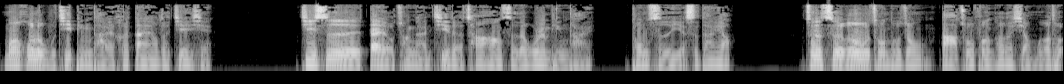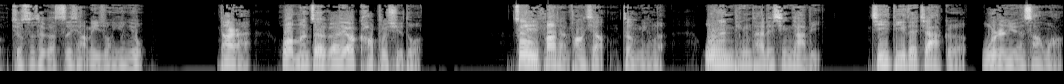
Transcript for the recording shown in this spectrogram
模糊了武器平台和弹药的界限，既是带有传感器的长航时的无人平台，同时也是弹药。这次俄乌冲突中大出风头的小摩托，就是这个思想的一种应用。当然。我们这个要靠谱许多，这一发展方向证明了无人平台的性价比：极低的价格、无人员伤亡、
